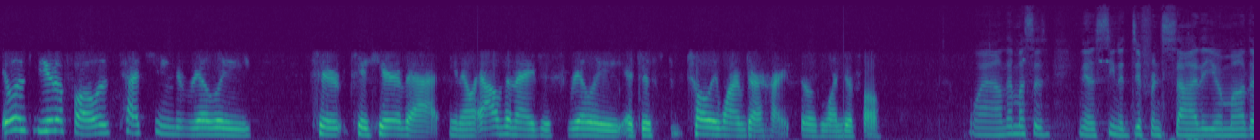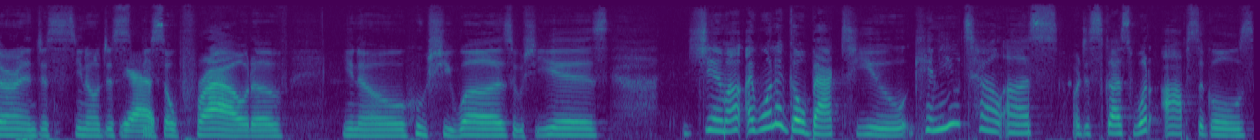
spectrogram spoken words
it was beautiful. It was touching to really to to hear that. You know, Alva and I just really it just totally warmed our hearts. It was wonderful. Wow, that must have you know seen a different side of your mother, and just you know just Yes. be so proud of you know who she was, who she is. Jim, I, I want to go back to you. Can you tell us or discuss what obstacles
